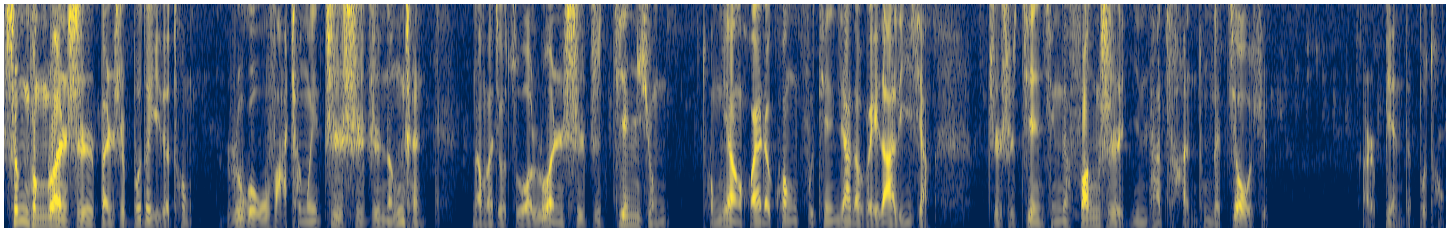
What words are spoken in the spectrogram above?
生逢乱世，本是不得已的痛。如果无法成为治世之能臣，那么就做乱世之奸雄。同样怀着匡扶天下的伟大理想，只是践行的方式因他惨痛的教训而变得不同。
